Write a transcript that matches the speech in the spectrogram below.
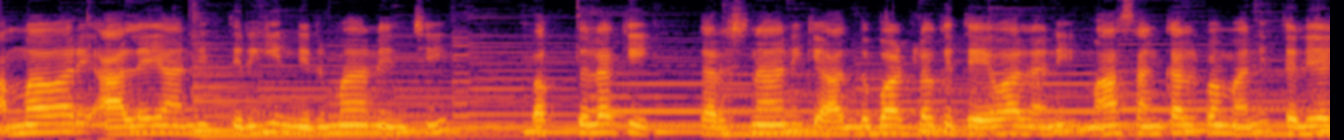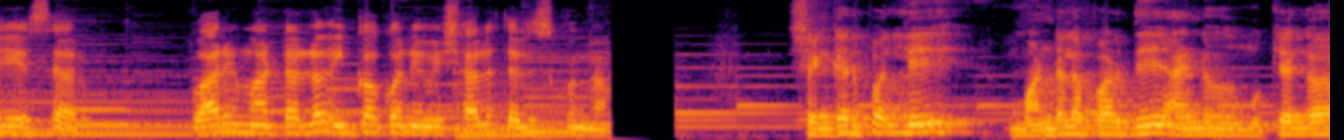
అమ్మవారి ఆలయాన్ని తిరిగి నిర్మాణించి భక్తులకి దర్శనానికి అందుబాటులోకి తేవాలని మా సంకల్పం అని తెలియజేశారు. వారి మాటల్లో ఇంకా కొన్ని విషయాలు తెలుసుకుందాం. శంకర్పల్లి మండల పరిధి అండ్ ముఖ్యంగా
